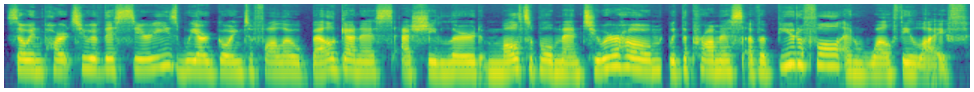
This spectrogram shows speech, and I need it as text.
So, in part two of this series, we are going to follow Belle Gunness as she lured multiple men to her home with the promise of a beautiful and wealthy life.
